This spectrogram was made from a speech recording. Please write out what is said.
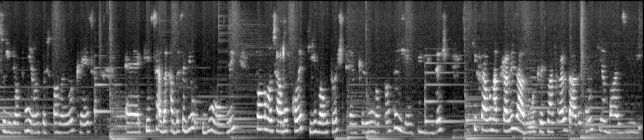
surgiu de uma opinião, depois se tornou uma crença, é, que saiu da cabeça de um, homem tornou-se algo coletivo, algo tão extremo, que eliminou tanta gente e vidas, que foi algo naturalizado, uma crença naturalizada, que não tinha base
